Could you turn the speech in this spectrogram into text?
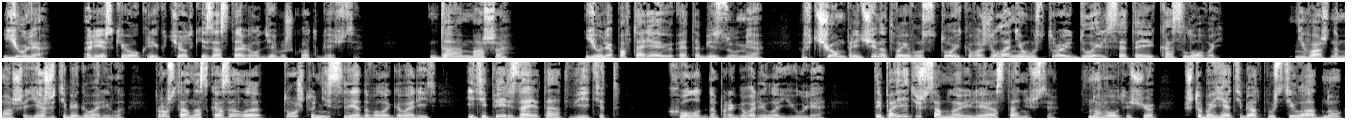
«Юля!» — резкий окрик тетки заставил девушку отвлечься. «Да, Маша». «Юля, повторяю, это безумие. В чем причина твоего стойкого желания устроить дуэль с этой Козловой? «Неважно, Маша, я же тебе говорила. Просто она сказала то, что не следовало говорить, и теперь за это ответит», — холодно проговорила Юля. «Ты поедешь со мной или останешься? Ну вот еще. Чтобы я тебя отпустила одну,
